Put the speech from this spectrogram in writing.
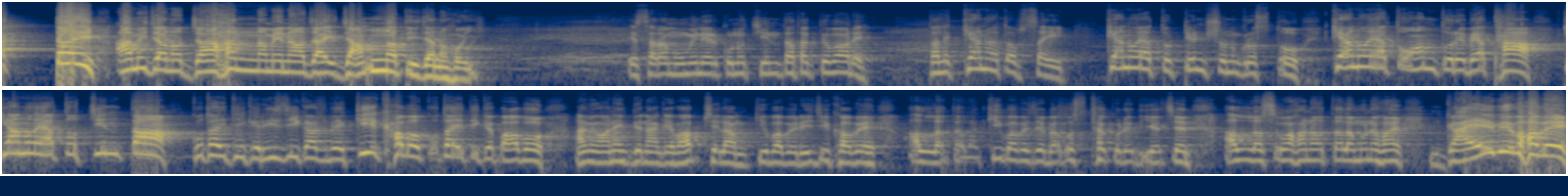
একটাই, আমি যেন জাহান নামে না যাই, জান্নাতি যেন হই। এছাড়া মুমিনের কোনো চিন্তা থাকতে পারে? তাহলে কেন এত সাইড কেন এত টেনশনগ্রস্ত কেন এত অন্তরে ব্যথা? কেন এত চিন্তা? কোথায় থেকে রিজিক আসবে? কি খাব? কোথায় থেকে পাবো? আমি অনেক দিন আগে ভাবছিলাম, কীভাবে রিজিক হবে? আল্লাহ তালা কীভাবে যে ব্যবস্থা করে দিয়েছেন? আল্লাহ সুবাহান তালা মনে হয় গায়েবীভাবে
